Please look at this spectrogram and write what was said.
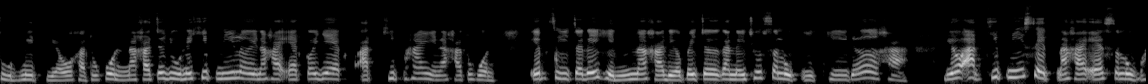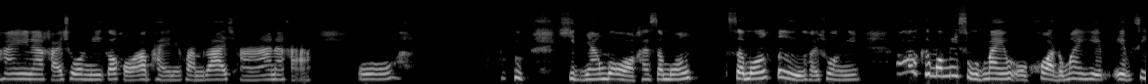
สูตรเม็ดเดียวค่ะ ทุกคนนะคะ จะอยู่ในคลิปนี้เลยนะคะแอดก็แยกอัดคลิปให้นะคะ ทุกคน FC จะได้เห็นนะคะ เดี๋ยวไปเจอกันในชุดสรุปอีกทีเด้อค่ะ เดี๋ยวอัดคลิปนี้เสร็จนะคะแอดสรุปให้นะคะ ช่วงนี้ก็ขออภัยในความล่าช้านะคะ โอ้คิดยังบออกค่ะ สมองสมองตื่อค่ะ ช่วงนี้อ๋อคือบ่มีสูตรใหม่โอ้ขอดออกมาให้เอฟซี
